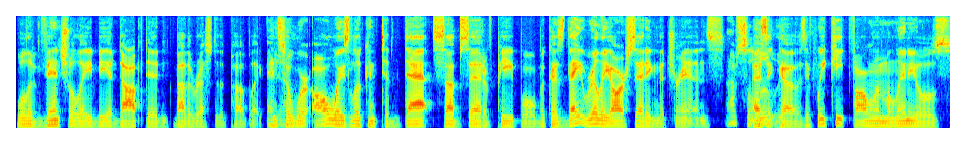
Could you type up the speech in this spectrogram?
will eventually be adopted by the rest of the public. And so we're always looking to that subset of people because they really are setting the trends absolutely as it goes. If we keep following millennials,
